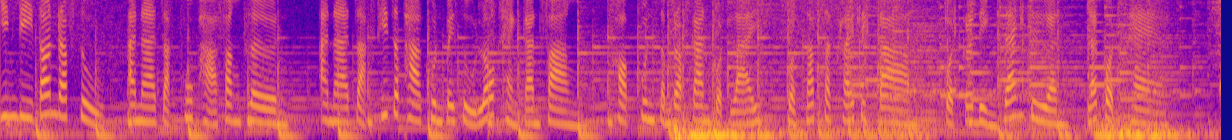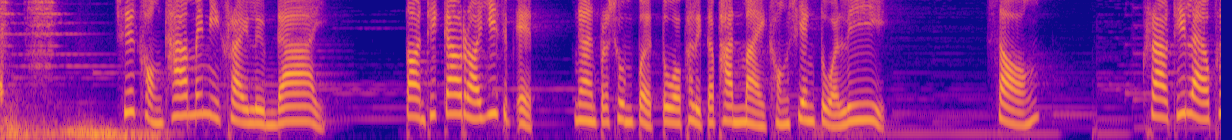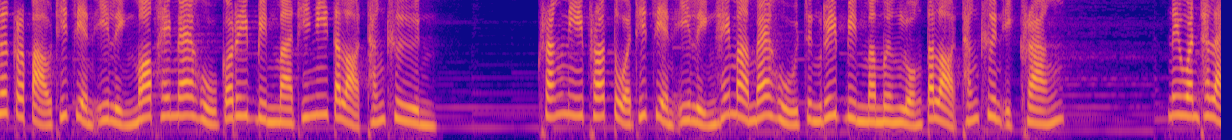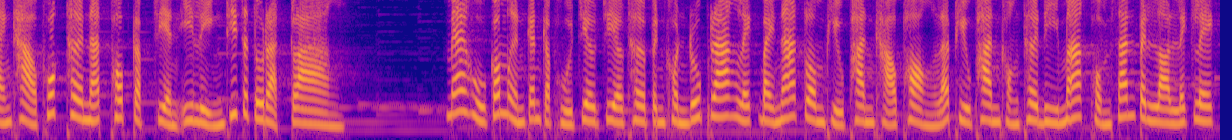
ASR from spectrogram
ยินดีต้อนรับสู่อาณาจักรภูผาฟังเพลิน อาณาจักรที่จะพาคุณไปสู่โลกแห่งการฟัง ขอบคุณสำหรับการกดไลค์ กด Subscribe ติดตาม กดกระดิ่งแจ้งเตือน และกดแชร์ ชื่อของข้าไม่มีใครลืมได้ ตอนที่ 921 งานประชุมเปิดตัวผลิตภัณฑ์ใหม่ของเชียงตัวลี่ 2. คราวที่แล้วเพื่อกระเป๋าที่เจียนอีหลิงมอบให้แม่หูก็รีบบินมาที่นี่ตลอดทั้งคืน ครั้งนี้เพราะตั๋วที่เจียนอีหลิงให้มาแม่หูจึงรีบบินมาเมืองหลวงตลอดทั้งคืนอีกครั้ง ในวันแถลงข่าวพวกเธอนัดพบกับเจียนอีหลิงที่จตุรัสกลาง แม่หูก็เหมือนกันกับหูเจียวเจียว เธอเป็นคนรูปร่างเล็กใบหน้ากลมผิวพรรณขาวผ่อง และผิวพรรณของเธอดีมากผมสั้นเป็นลอนเล็ก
